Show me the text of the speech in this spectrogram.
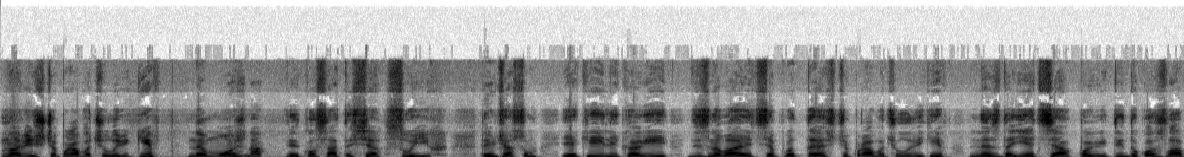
Навіщо права чоловіків не можна відкосатися своїх? Тим часом, які лікарі дізнаваються про те, що право чоловіків не здається перейти до козла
